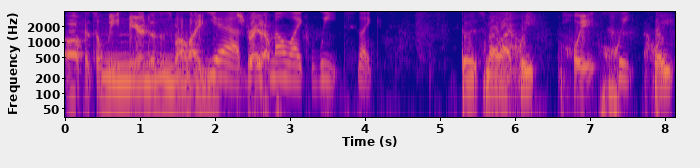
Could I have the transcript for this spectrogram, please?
oh, if it's a wheat beer, does it smell like Yeah, does it up smell like wheat like Does it smell like wheat? wheat? wheat? Wheat?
